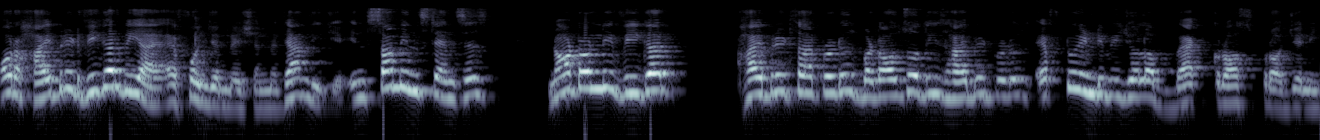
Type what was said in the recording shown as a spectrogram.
और हाइब्रिड वीगर भी आया एफ़ जनरेशन में। ध्यान दीजिए in some instances not only vigour hybrids are produced, but also these hybrid produce F2 individual of back cross progeny.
